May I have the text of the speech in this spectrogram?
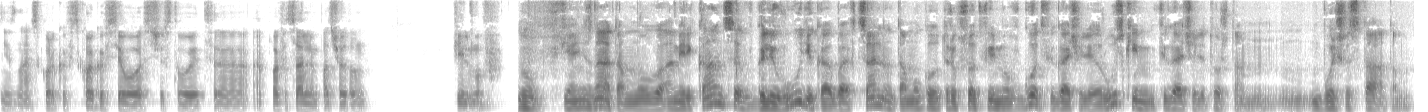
не знаю, сколько, сколько всего существует э, по официальным подсчетам фильмов? Ну, я не знаю, там американцы в Голливуде как бы официально там около 300 фильмов в год фигачили, русские фигачили тоже там больше 100, там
